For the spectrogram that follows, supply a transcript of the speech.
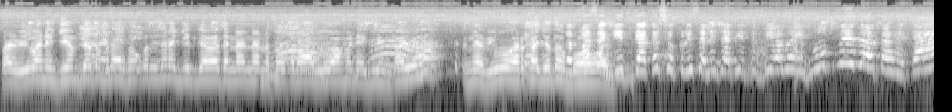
ભાઈ વિવાની ગેમ છે બધા છોકરી છે ને ગીત ગાવે તો નાના નાના છોકરા વિવાહ માટે ગેમ ગાવ્યા અને વિવો હરખા જતો બહુ ગીત ગાકર છોકરી ચલી જતી તો બિયા ભાઈ ભૂખ મે જાતા હે કા?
